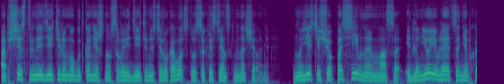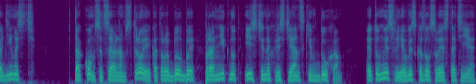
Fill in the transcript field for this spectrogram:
Общественные деятели могут, конечно, в своей деятельности руководствоваться христианскими началами, но есть еще пассивная масса, и для нее является необходимость в таком социальном строе, который был бы проникнут истинно христианским духом, Эту мысль я высказал в своей статье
